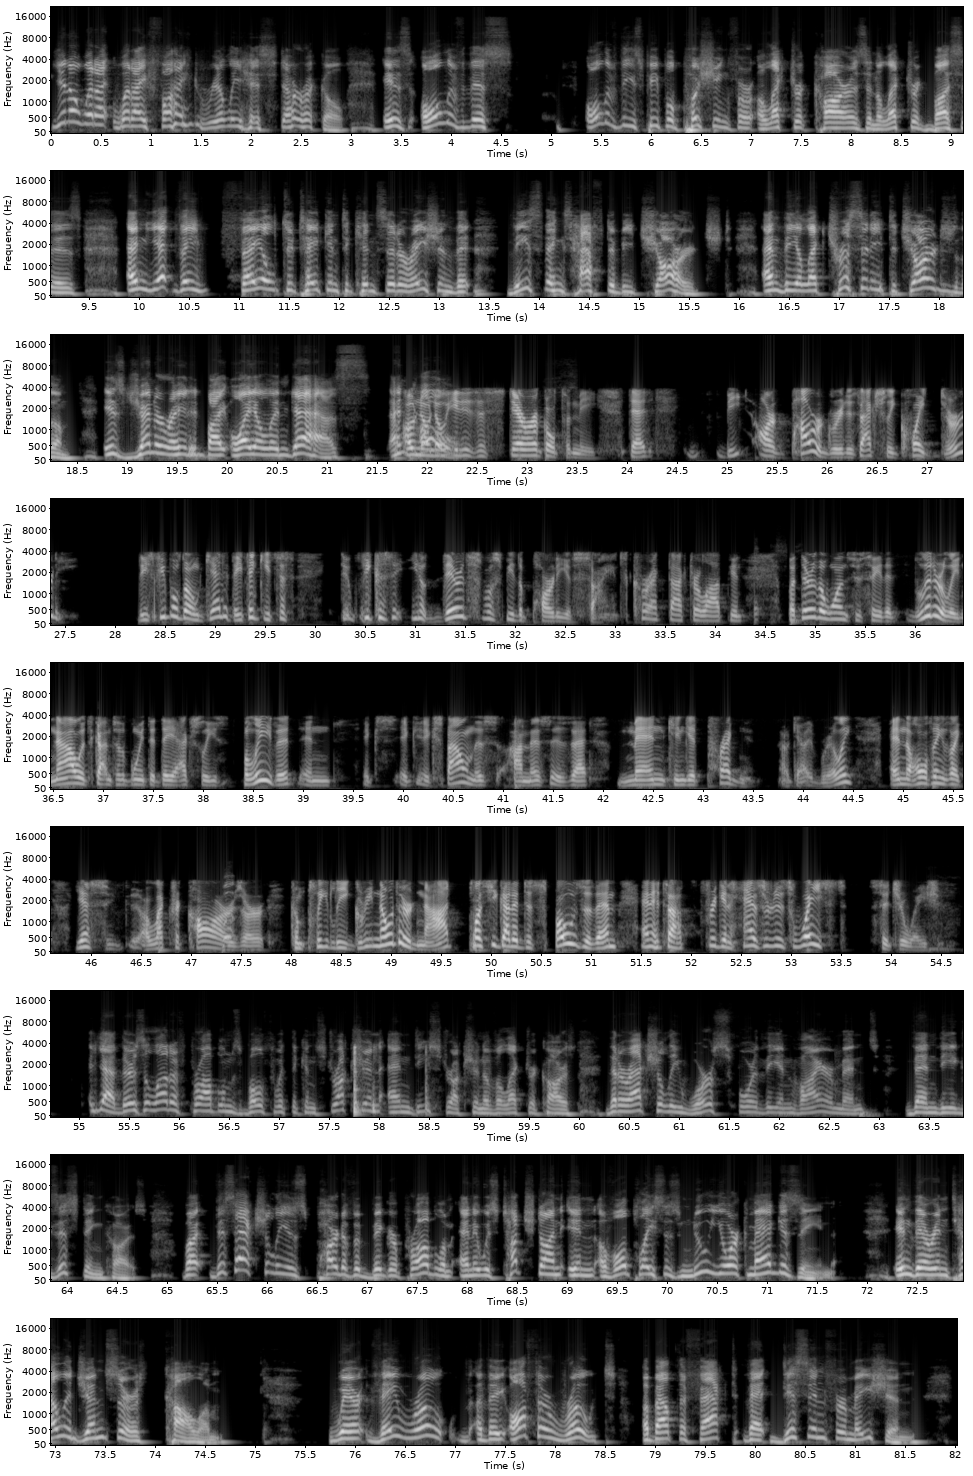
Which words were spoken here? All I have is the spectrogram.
You know what I what I find really hysterical is all of this all of these people pushing for electric cars and electric buses and yet they fail to take into consideration that these things have to be charged and the electricity to charge them is generated by oil and gas and Oh no, no, it is hysterical to me that be, our power grid is actually quite dirty. These people don't get it. They think it's just because you know they're supposed to be the party of science, correct, Dr. Lopkin? But they're the ones who say that literally now it's gotten to the point that they actually believe it and ex, ex, expound this on this is that men can get pregnant. Okay, really? And the whole thing is like, yes, electric cars are completely green. No, they're not. Plus, you got to dispose of them, and it's a friggin' hazardous waste situation. Yeah, there's a lot of problems both with the construction and destruction of electric cars that are actually worse for the environment than the existing cars. But this actually is part of a bigger problem, and it was touched on in, of all places, New York Magazine in their Intelligencer column, where they wrote, uh, the author wrote about the fact that disinformation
